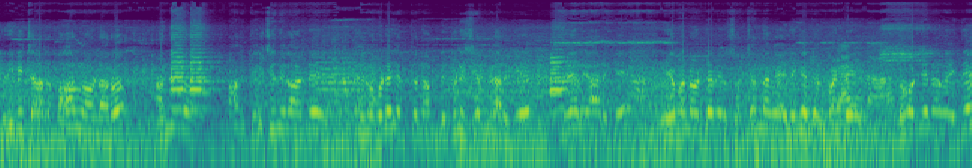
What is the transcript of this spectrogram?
తిరిగి చాలా భావనలో ఉన్నారు. అందులో మాకు తెలిసింది కాబట్టి నేను ఒకటే చెప్తున్నాం డిప్యూటీ సీఎం గారికి మేయర్ గారికి ఏమన్నా ఉంటే మీరు స్వచ్ఛందంగా ఎన్నికలు జరపండి దౌర్జన్యాలు అయితే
